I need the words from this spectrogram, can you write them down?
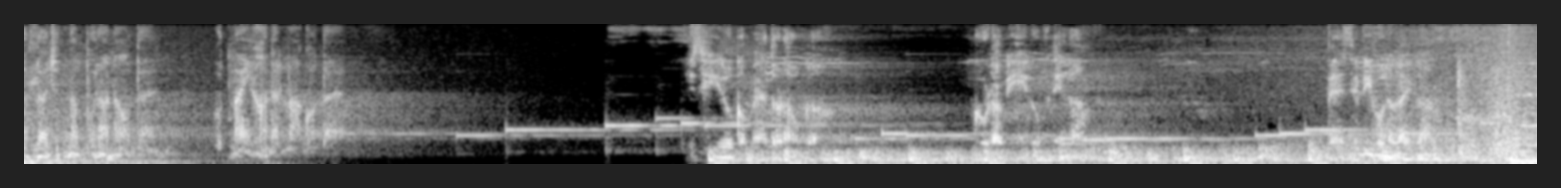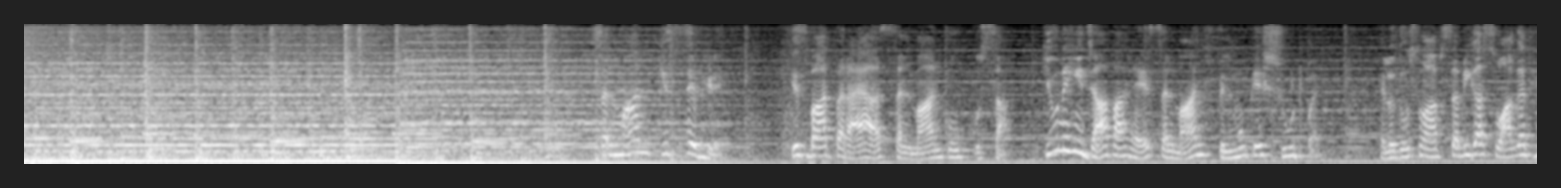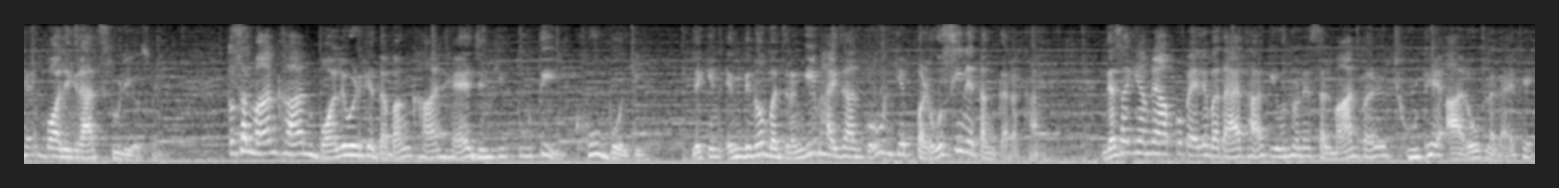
रिश्ता जितना पुराना होता है उतना ही खतरनाक होता है। इस हीरो को मैं दौड़ाऊँगा। घोड़ा भी हीरो बनेगा। पैसे भी वो लगाएगा। सलमान किससे भिड़े? इस बात पर आया सलमान को गुस्सा? क्यों नहीं जा पा रहे सलमान फ़िल्मों के शूट पर? हेलो दोस्तों, आप सभी का स्वागत है बॉलीग्राज स्टूडियोज में। तो सलमान खान बॉलीवुड के दबंग खान है जिनकी तूती खूब बोलती है। लेकिन इन दिनों बजरंगी भाईजान को उनके पड़ोसी ने तंग कर रखा है। जैसा कि हमने आपको पहले बताया था कि उन्होंने सलमान पर झूठे आरोप लगाए थे।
